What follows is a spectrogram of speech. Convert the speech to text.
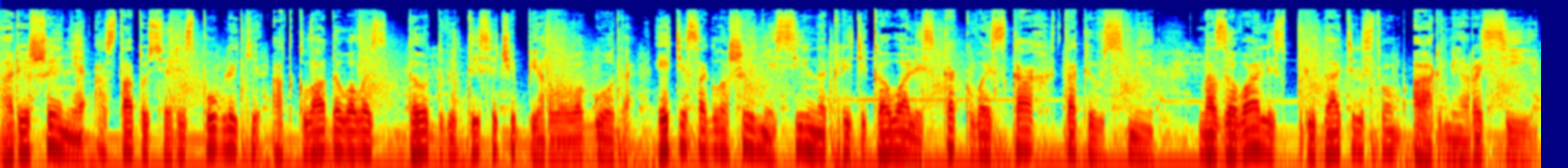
а решение о статусе республики откладывалось до 2001 года. Эти соглашения сильно критиковались как в войсках, так и в СМИ, назывались предательством армии России.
